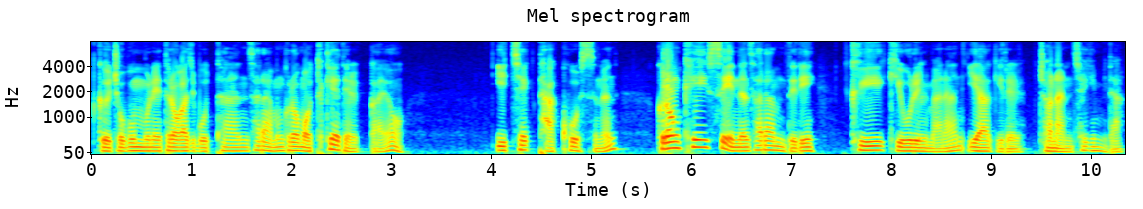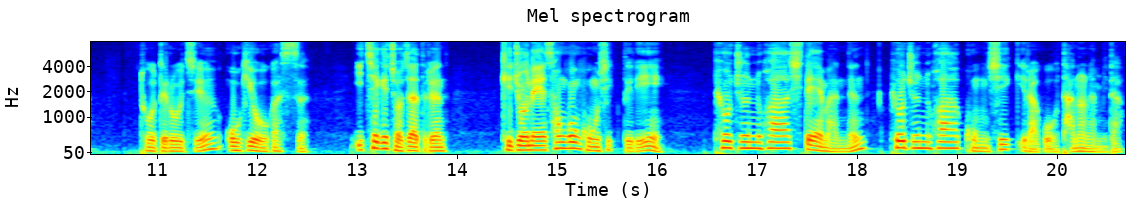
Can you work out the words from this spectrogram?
그 좁은 문에 들어가지 못한 사람은 그럼 어떻게 될까요? 이 책 다코스는 그런 케이스에 있는 사람들이 귀 기울일 만한 이야기를 전하는 책입니다. 도드로즈, 오기오가스. 이 책의 저자들은 기존의 성공 공식들이 표준화 시대에 맞는 표준화 공식이라고 단언합니다.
